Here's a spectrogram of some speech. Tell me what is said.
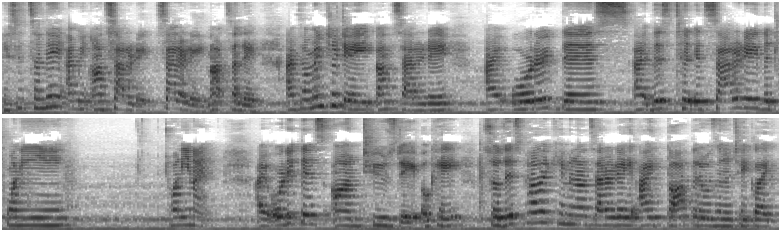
is it Sunday? I mean on Saturday. Saturday, not Sunday. I'm filming today on Saturday. I ordered this, uh, this it's Saturday the 20, 29th. I ordered this on Tuesday, okay? So this palette came in on Saturday. I thought that it was gonna take like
